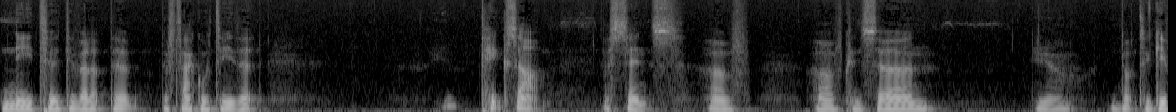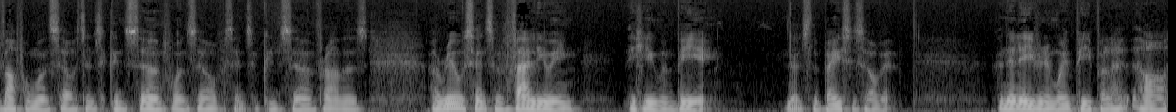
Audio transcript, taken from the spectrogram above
need to develop the the faculty that picks up a sense of of concern, you know, not to give up on oneself, a sense of concern for oneself, a sense of concern for others, a real sense of valuing the human being. That's the basis of it. And then even when people are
